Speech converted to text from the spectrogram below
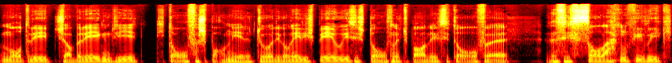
Modric, aber irgendwie die doofen Spanier, Entschuldigung, ihre Spielweise ist doof, nicht Spanier sind doof. Das ist so langweilig.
